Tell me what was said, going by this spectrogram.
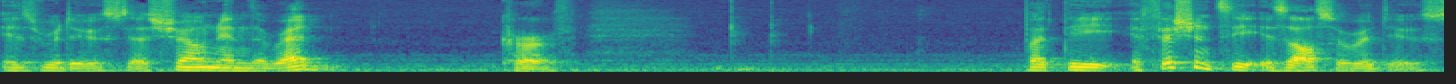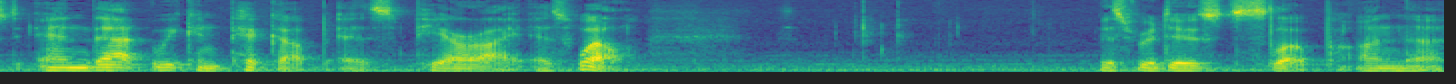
is reduced, as shown in the red curve, but the efficiency is also reduced, and that we can pick up as PRI as well this reduced slope on the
